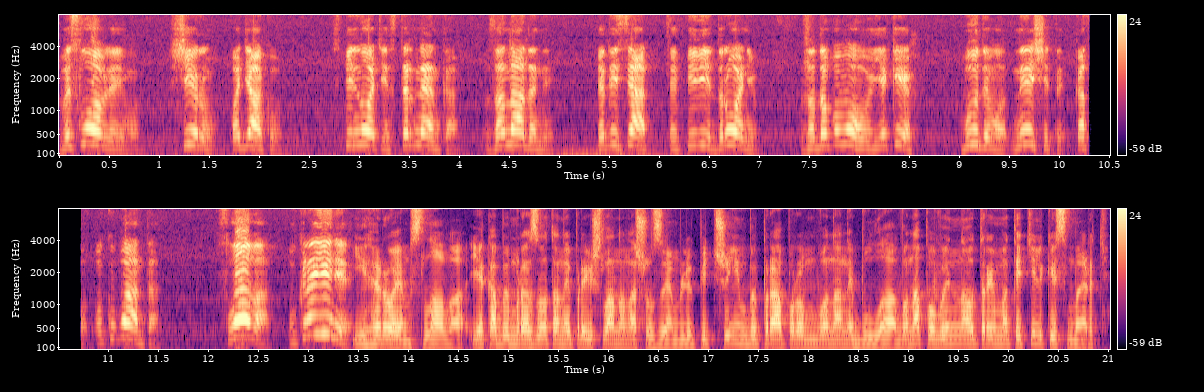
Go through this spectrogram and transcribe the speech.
Висловлюємо щиру подяку спільноті Стерненка за надані 50 FPV дронів, за допомогою яких будемо нищити кацапського окупанта. Слава Україні! І героям слава, яка би мразота не прийшла на нашу землю, під чиїм би прапором вона не була, вона повинна отримати тільки смерть.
